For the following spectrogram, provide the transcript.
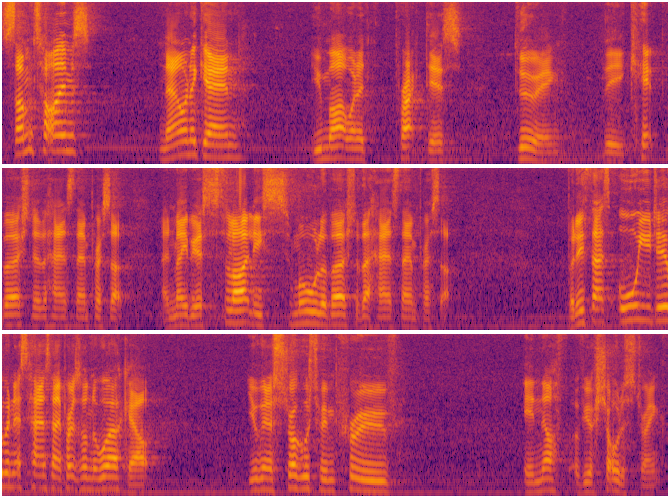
Sometimes, now and again, you might want to practice doing the kip version of the handstand press up and maybe a slightly smaller version of the handstand press up. But if that's all you do when it's handstand press up on the workout, you're going to struggle to improve enough of your shoulder strength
